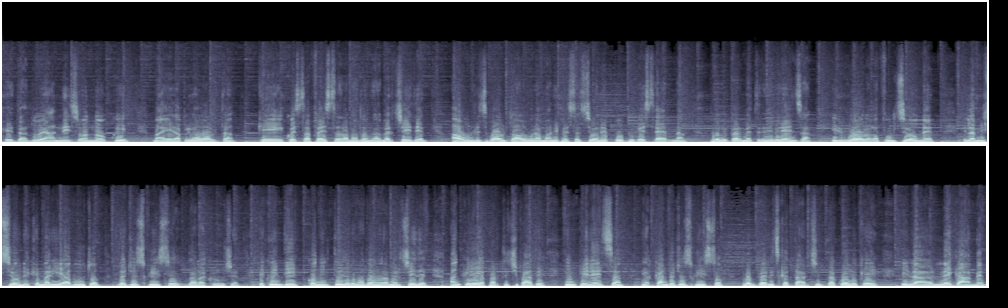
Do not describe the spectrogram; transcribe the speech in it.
che da due anni sono qui, ma è la prima volta che questa festa della Madonna della Mercede ha un risvolto, ha una manifestazione pubblica esterna proprio per mettere in evidenza il ruolo, la funzione e la missione che Maria ha avuto da Gesù Cristo dalla croce e quindi con il titolo Madonna della Mercede anche lei ha partecipato in pienezza accanto a Gesù Cristo proprio per riscattarci da quello che è il legame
